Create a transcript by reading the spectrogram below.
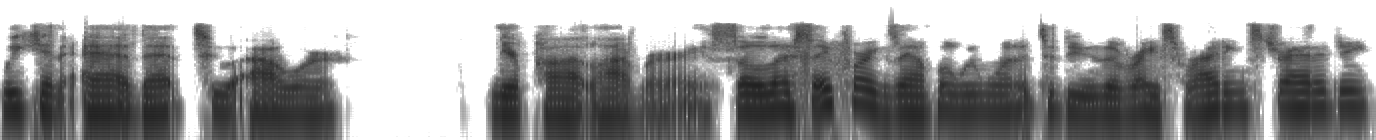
we can add that to our Nearpod library. So let's say, for example, we wanted to do the race writing strategy.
